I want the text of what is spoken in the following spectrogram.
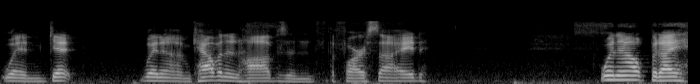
when get when um, Calvin and Hobbes and The Far Side went out, but I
